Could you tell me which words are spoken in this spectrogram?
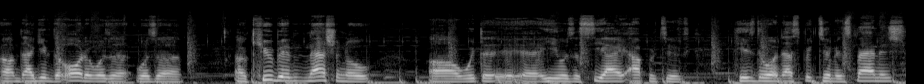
um, that gave the order, was a was a, a Cuban national. Uh, with the uh, he was a CIA operative. He's the one that speak to him in Spanish.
